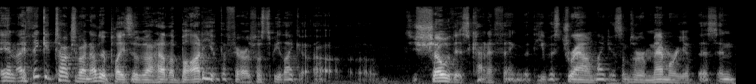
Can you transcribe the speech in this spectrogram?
and I think it talks about in other places about how the body of the pharaoh is supposed to be like a, a, to show this kind of thing that he was drowned, like some sort of memory of this. And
